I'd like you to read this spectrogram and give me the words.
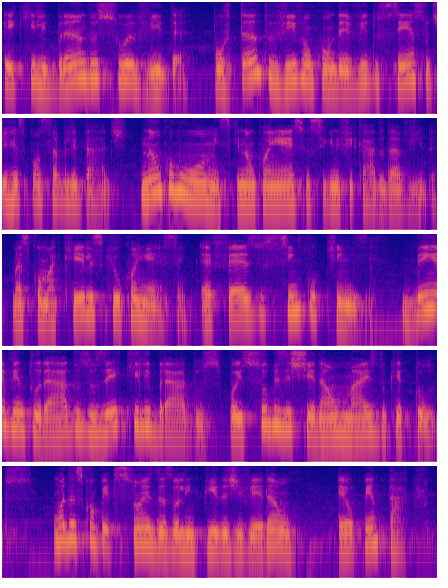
Equilibrando sua vida. Portanto, vivam com o devido senso de responsabilidade, não como homens que não conhecem o significado da vida, mas como aqueles que o conhecem. Efésios 5:15. Bem-aventurados os equilibrados, pois subsistirão mais do que todos. Uma das competições das Olimpíadas de Verão é o pentáculo.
